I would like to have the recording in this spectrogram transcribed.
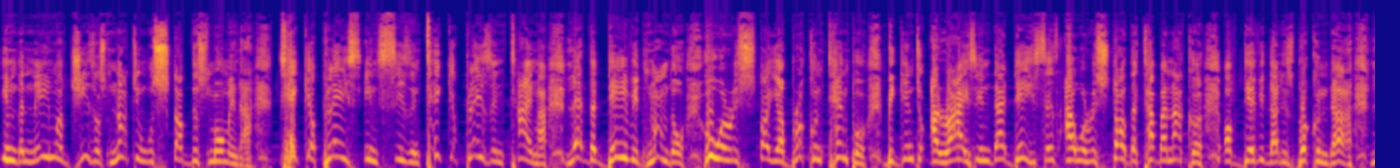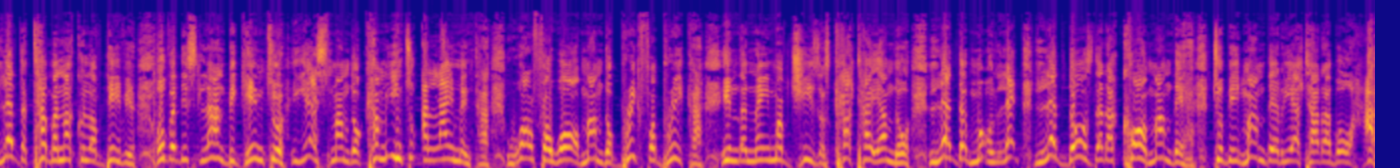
In the name of Jesus, nothing will stop this moment. Uh. Take your place in season. Take your place in time. Let the David Mando who will restore your broken temple begin to arise in that day. He says, I will restore the tabernacle of David that is broken down. Let the tabernacle of David over this land begin to, yes, Mando, come into alignment. Uh, wall for wall, Mando, brick for brick. Uh, in the name of Jesus. Katayando. Let the let let those that are called Mande to be Mande Riatarabo, uh,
